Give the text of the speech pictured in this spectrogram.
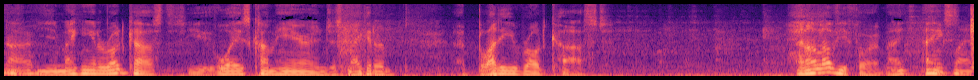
No. you're making it a Rodcast. You always come here and just make it a, a bloody Rodcast. And I love you for it, mate. Thanks. Thanks, mate.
